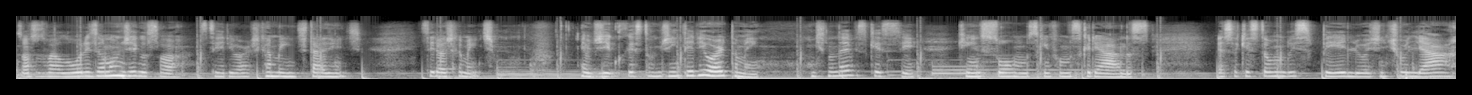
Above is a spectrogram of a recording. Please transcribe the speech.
Os nossos valores, eu não digo só estereoticamente, tá, gente? Seriosamente, Eu digo questão de interior também. A gente não deve esquecer quem somos, quem fomos criados. Essa questão do espelho, a gente olhar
